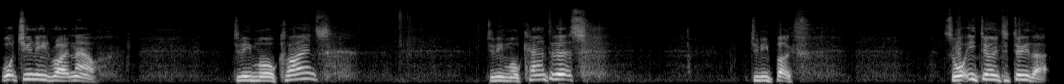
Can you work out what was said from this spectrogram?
What do you need right now? Do you need more clients? Do you need more candidates? Do you need both? So, what are you doing to do that?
